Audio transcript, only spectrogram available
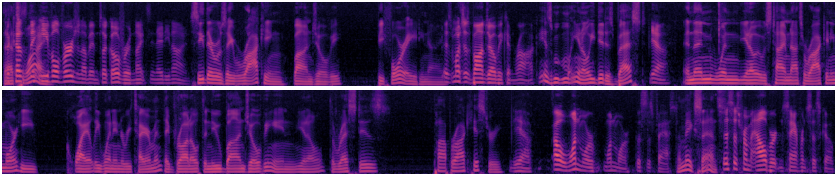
That's because why. the evil version of him took over in 1989. See, there was a rocking Bon Jovi before 89. As much as Bon Jovi can rock. His, you know, he did his best. Yeah. And then when, you know, it was time not to rock anymore, he quietly went into retirement. They brought out the new Bon Jovi, and, you know, the rest is pop rock history. Yeah. Oh, one more. One more. This is fast. That makes sense. This is from Albert in San Francisco.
